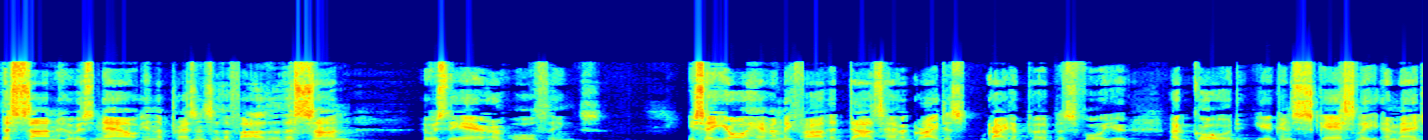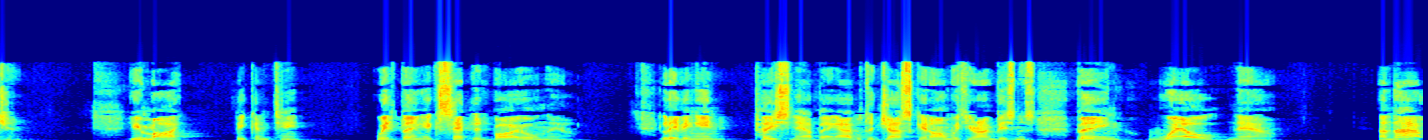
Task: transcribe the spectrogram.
The Son who is now in the presence of the Father, the Son who is the heir of all things. You see, your Heavenly Father does have a greatest, greater purpose for you, a good you can scarcely imagine. You might be content with being accepted by all now, living in peace now, being able to just get on with your own business, being well now. And they are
